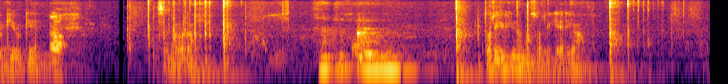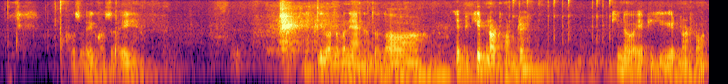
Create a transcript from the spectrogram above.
Okay okay. अँ। त्यसो नगर तर यो किन नचलेको यार यो खोजो है? खोजो है यति गर्नु पनि आएन त ल। एपिकेट नट फाउन्ड रे। किन हो APK get not found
